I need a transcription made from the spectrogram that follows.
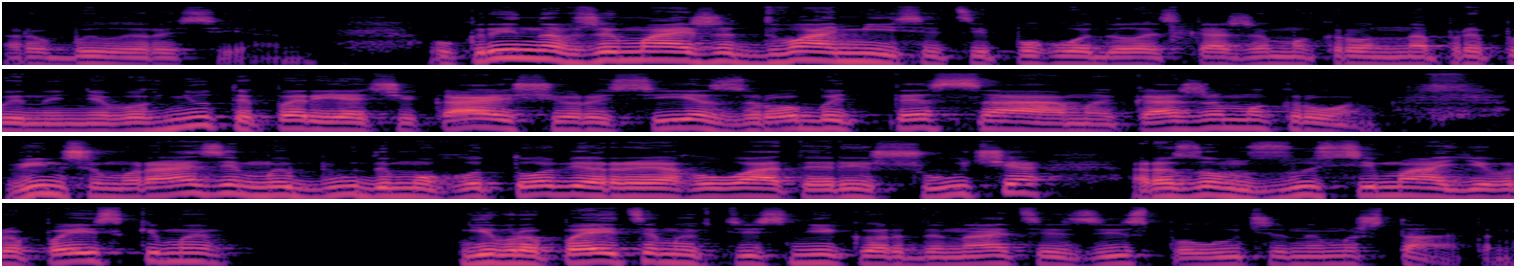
робили росіяни. Україна вже майже два місяці погодилась, каже Макрон, на припинення вогню. Тепер я чекаю, що Росія зробить те саме, каже Макрон. В іншому разі ми будемо готові реагувати рішуче разом з усіма європейськими європейцями в тісній координації зі Сполученими Штатами.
